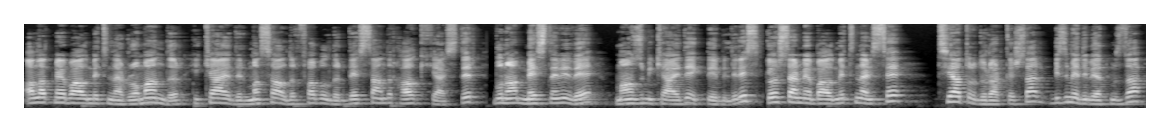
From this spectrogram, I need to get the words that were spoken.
Anlatmaya bağlı metinler romandır, hikayedir, masaldır, fabıldır, destandır, halk hikayesidir. Buna mesnevi ve manzum hikaye de ekleyebiliriz. Göstermeye bağlı metinler ise tiyatrodur arkadaşlar. Bizim edebiyatımızda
